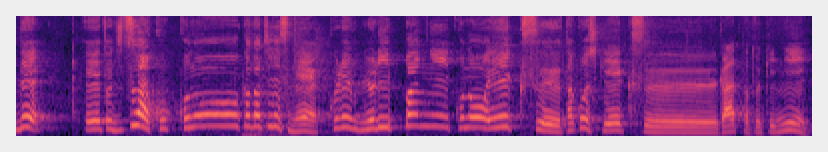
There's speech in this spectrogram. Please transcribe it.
で、えー、と実はこの形ですね、これより一般にこの AX、多項式 AX があったときに、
